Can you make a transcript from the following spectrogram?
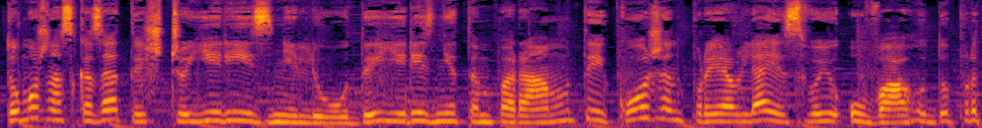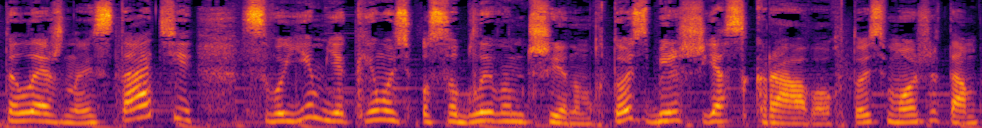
то можна сказати, що є різні люди, є різні темпераменти, і кожен проявляє свою увагу до протилежної статі своїм якимось особливим чином. Хтось більш яскраво, хтось може там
